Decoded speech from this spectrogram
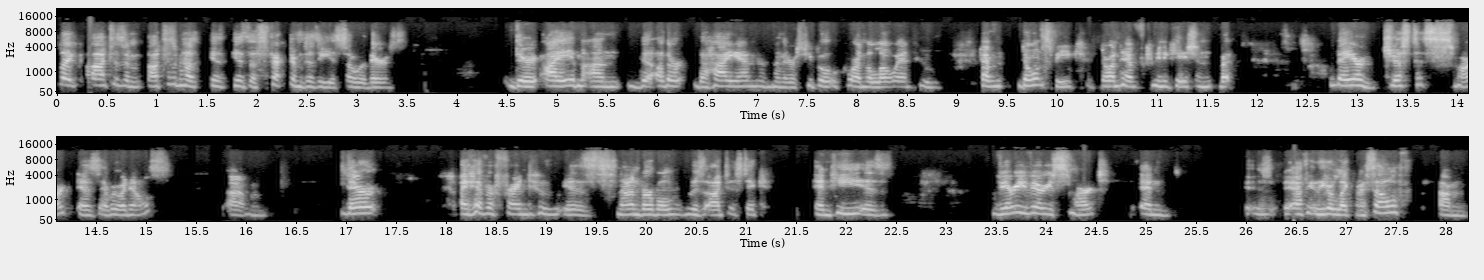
like autism autism has is, is a spectrum disease so there's there i am on the other the high end and then there's people who are on the low end who have don't speak don't have communication but they are just as smart as everyone else. Um, i have a friend who is nonverbal who is autistic and he is very very smart and is athlete leader like myself. Um,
